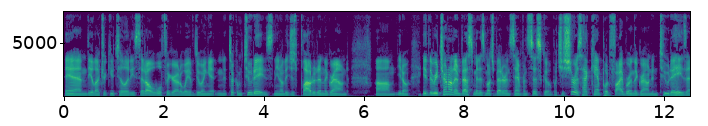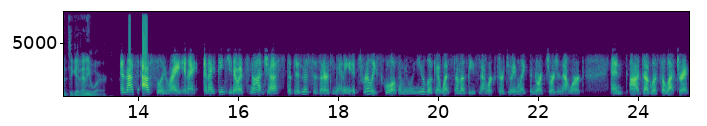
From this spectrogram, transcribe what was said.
and the electric utility said, "Oh, we'll figure out a way of doing it." And it took them two days. You know, they just plowed it in the ground. Um, you know, the return on investment is much better in San Francisco, but you sure as heck can't put fiber in the ground in two days and to get anywhere. And that's absolutely right. And I and I think you know it's not just the businesses that are demanding; it's really schools. I mean, when you look at what some of these networks are doing, like the North Georgia Network and uh, Douglas Electric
